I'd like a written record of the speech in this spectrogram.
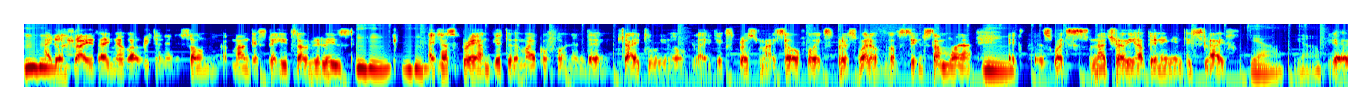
Mhm. I don't try it. I never written any song amongst the hits I've released. Mm-hmm, mm-hmm. I just pray and get to the microphone and then try to, you know, like express myself or express what I've, I've seen somewhere, Mm, express what's naturally happening in this life. yeah, yeah. Yeah.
